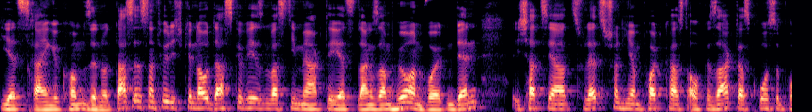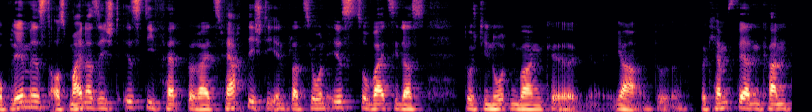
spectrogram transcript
die jetzt reingekommen sind. Und das ist natürlich genau das gewesen, was die Märkte jetzt langsam hören wollten. Denn ich hatte es ja zuletzt schon hier im Podcast auch gesagt, das große Problem ist, aus meiner Sicht ist die Fed bereits fertig. Die Inflation ist, soweit sie das durch die Notenbank äh, ja, bekämpft werden kann,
